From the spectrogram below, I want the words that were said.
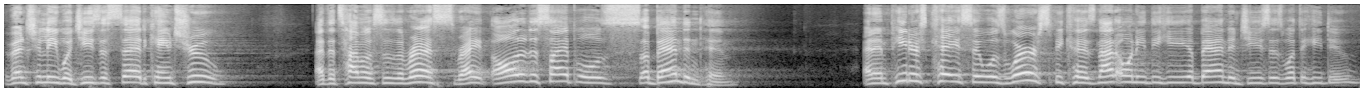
Eventually, what Jesus said came true at the time of his arrest, right? All the disciples abandoned him. And in Peter's case, it was worse because not only did he abandon Jesus, what did he do?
